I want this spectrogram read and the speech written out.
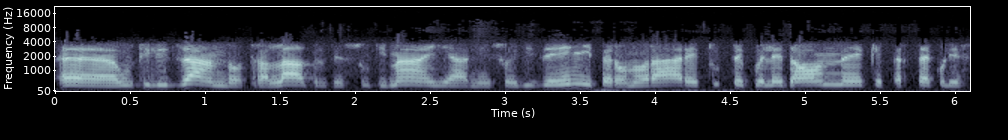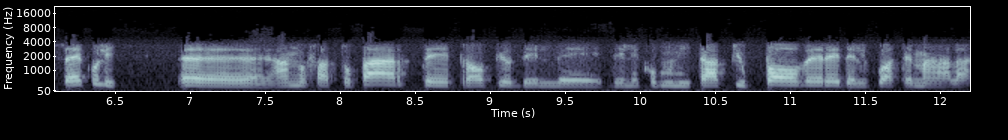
eh, utilizzando tra l'altro i tessuti Maya nei suoi disegni per onorare tutte quelle donne che per secoli e secoli eh, hanno fatto parte proprio delle, delle, comunità più povere del Guatemala.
